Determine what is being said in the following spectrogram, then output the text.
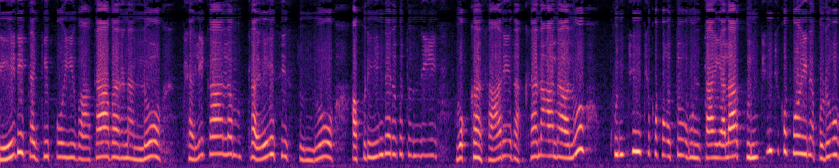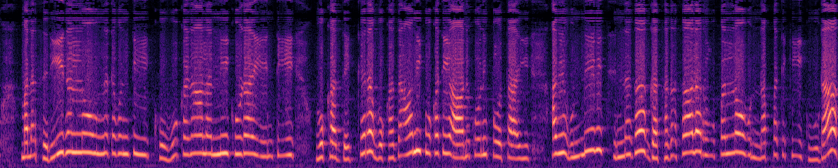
వేడి తగ్గిపోయి వాతావరణంలో చలికాలం ప్రవేశిస్తుందో అప్పుడు ఏం జరుగుతుంది? ఒక్కసారి రక్షణాలు కుంచుకుపోతూ ఉంటాయి. అలా కుంచుకుపోయినప్పుడు మన శరీరంలో ఉన్నటువంటి కొవ్వు కణాలన్నీ కూడా ఏంటి? ఒక దగ్గర ఒకదానికొకటి ఆనుకొని పోతాయి. అవి ఉండేవి చిన్నగా గసగసాల రూపంలో ఉన్నప్పటికీ కూడా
